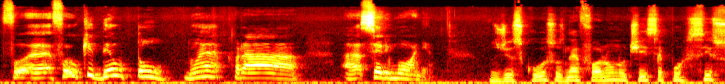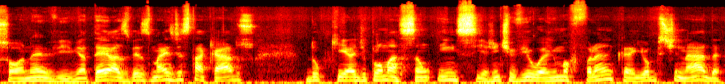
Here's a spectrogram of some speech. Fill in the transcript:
foi, é, foi o que deu tom não é, para a cerimônia. Os discursos né, foram notícia por si só, né, Vivi? Até às vezes mais destacados do que a diplomação em si. A gente viu aí uma franca e obstinada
